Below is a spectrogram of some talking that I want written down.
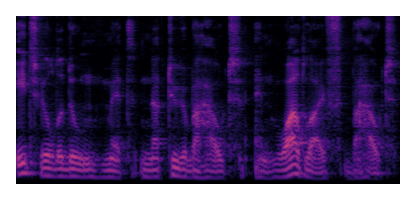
iets wilde doen met natuurbehoud en wildlifebehoud.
